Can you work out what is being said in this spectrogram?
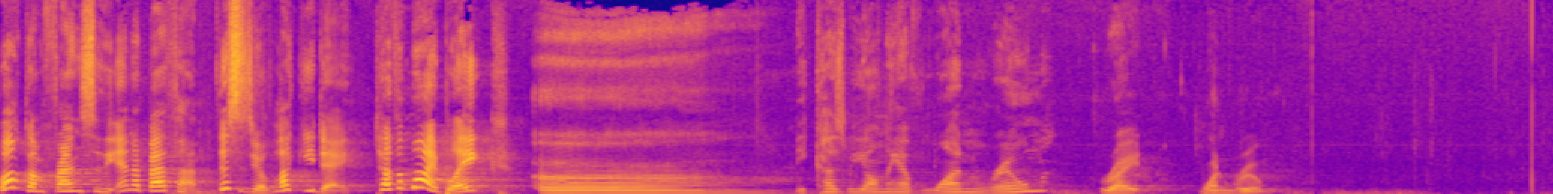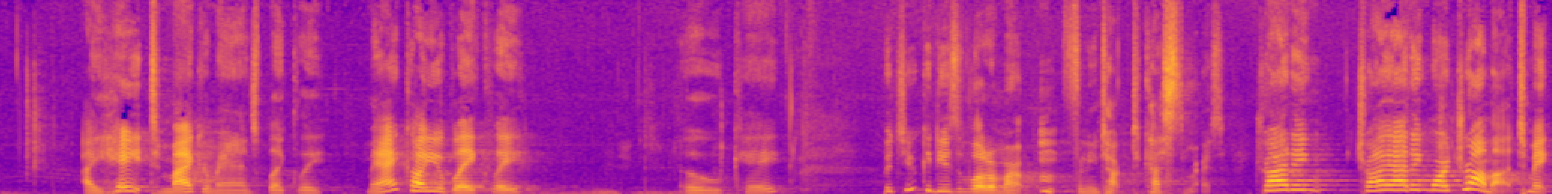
Welcome, friends, to the Inn of Bethlehem. This is your lucky day. Tell them why, Blake. Uh. Because we only have one room? Right, one room. I hate to micromanage, Blakely. May I call you Blakely? Okay. But you could use a little more oomph when you talk to customers. Try adding, try adding more drama to make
